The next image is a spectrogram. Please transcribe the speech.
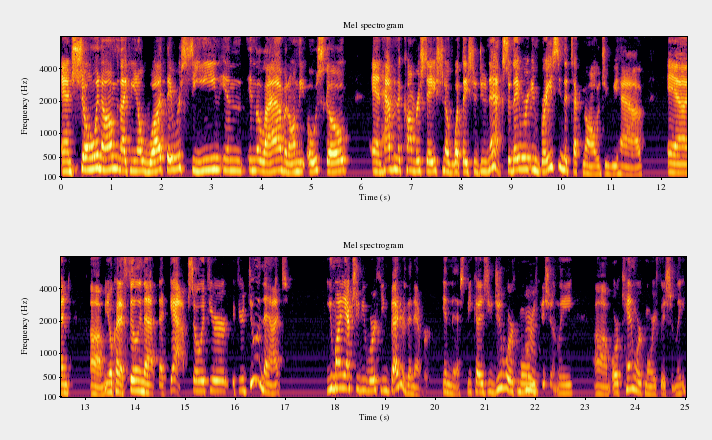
and showing them like you know what they were seeing in in the lab and on the O-scope and having a conversation of what they should do next. So they were embracing the technology we have and um, you know kind of filling that that gap. So if you're if you're doing that, you might actually be working better than ever in this because you do work more mm. efficiently um, or can work more efficiently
